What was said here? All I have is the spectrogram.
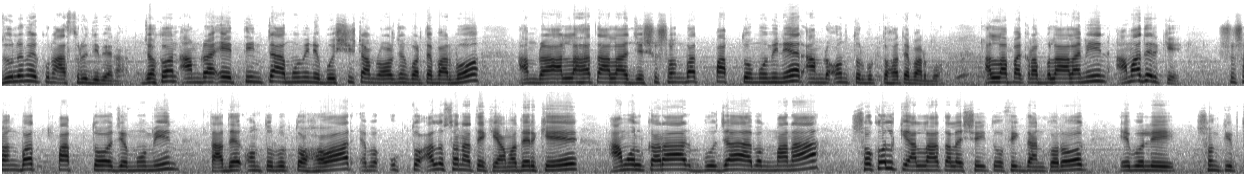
জুলুমের কোনো আশ্রয় দিবে না। যখন আমরা এই তিনটা মুমিনের বৈশিষ্ট্য আমরা অর্জন করতে পারব, আমরা আল্লাহ তালা যে সুসংবাদ প্রাপ্ত মুমিনের আমরা অন্তর্ভুক্ত হতে পারব। আল্লাহ পাক রব্বুল্লাহ আলমিন আমাদেরকে সুসংবাদ প্রাপ্ত যে মুমিন তাদের অন্তর্ভুক্ত হওয়ার এবং উক্ত আলোচনা থেকে আমাদেরকে আমল করার, বোঝা এবং মানা সকলকে আল্লাহ তালা সেই তৌফিক দান করক। এ বলে সংক্ষিপ্ত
